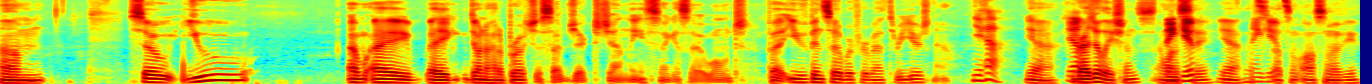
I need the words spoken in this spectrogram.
Um, so you, um, I I don't know how to broach the subject gently, so I guess I won't. But you've been sober for about three years now. yeah Yeah, Yeah. congratulations. I want to say, yeah, that's Thank you. that's awesome of you.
